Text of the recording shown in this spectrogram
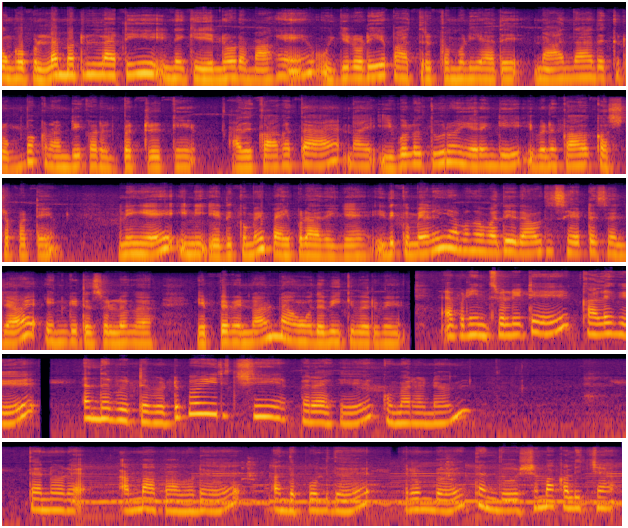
உங்கள் பிள்ளை மட்டும் இல்லாட்டி இன்றைக்கி என்னோட மகன் உயிரோடையே பார்த்துருக்க முடியாது. நான் தான் அதுக்கு ரொம்ப நன்றி கடன் பெற்றிருக்கேன். அதுக்காகத்தான் நான் இவ்வளோ தூரம் இறங்கி இவனுக்காக கஷ்டப்பட்டேன். நீங்கள் இனி எதுக்குமே பயப்படாதீங்க. இதுக்கு மேலே அவங்க வந்து ஏதாவது சேட்டை செஞ்சால் என்கிட்ட சொல்லுங்கள் எப்போ வேணாலும் நான் உதவிக்கு வருவேன். அப்படின்னு சொல்லிட்டு கழுகு அந்த வீட்டை விட்டு போயிடுச்சு பிறகு குமரனும் தன்னோட அம்மா அப்பாவோட அந்த பொழுத ரொம்ப சந்தோஷமாக கழிச்சேன்.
